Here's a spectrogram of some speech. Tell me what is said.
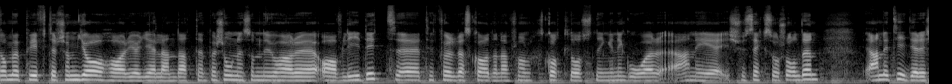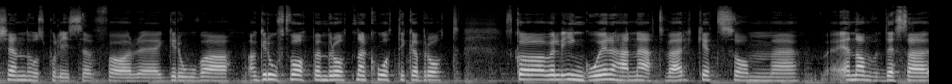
De uppgifter som jag har gör gällande att den personen som nu har eh, avlidit eh, till följd av skadorna från skottlossningen igår, han är 26-årsåldern. Han är tidigare känd hos polisen för eh, grova, grovt vapenbrott, narkotikabrott, ska väl ingå i det här nätverket som en av dessa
